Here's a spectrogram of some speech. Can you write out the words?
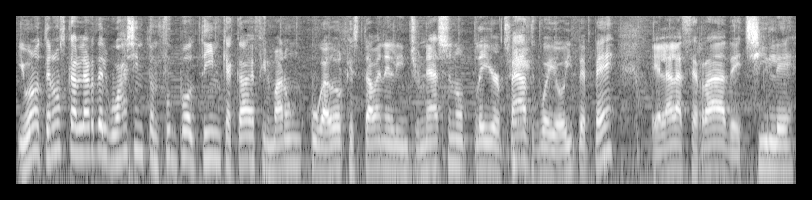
Y bueno, tenemos que hablar del Washington Football Team que acaba de firmar un jugador que estaba en el International Player Pathway o IPP, el ala cerrada de Chile,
